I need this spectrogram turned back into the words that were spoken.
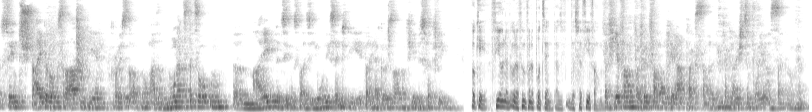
Es sind Steigerungsraten, die in Größenordnung, also monatsbezogen äh, Mai bzw. Juni sind, die bei einer Größenordnung 4 bis 5 liegen. Okay, 400 oder 500 Prozent, also das Vervierfachung. Vervierfachung, Verfünffachung der Antragszahl im Vergleich zum Vorjahreszeitraum, ja.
